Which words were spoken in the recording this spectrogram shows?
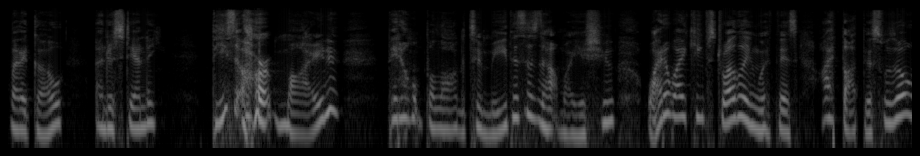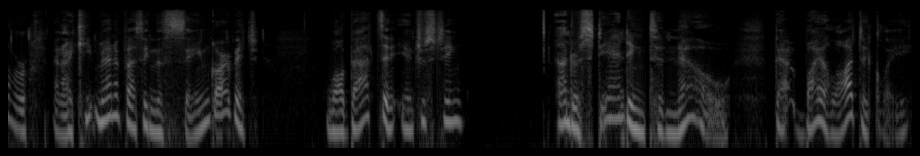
let it go, understanding these aren't mine. They don't belong to me. This is not my issue. Why do I keep struggling with this? I thought this was over, and I keep manifesting the same garbage. Well, that's an interesting understanding to know that biologically,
